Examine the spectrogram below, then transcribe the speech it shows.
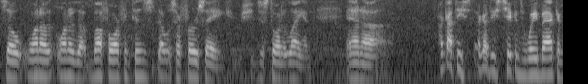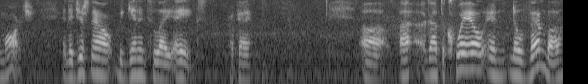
So one of one of the Buff Orpingtons, that was her first egg. She just started laying, and uh, I got these I got these chickens way back in March, and they're just now beginning to lay eggs. Okay. Uh, I, I got the quail in November,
